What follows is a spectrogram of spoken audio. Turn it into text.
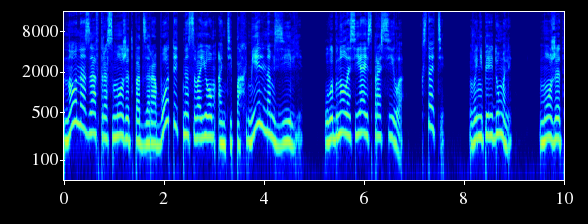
Но на завтра сможет подзаработать на своем антипохмельном зелье. Улыбнулась я и спросила. «Кстати, вы не передумали? Может,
